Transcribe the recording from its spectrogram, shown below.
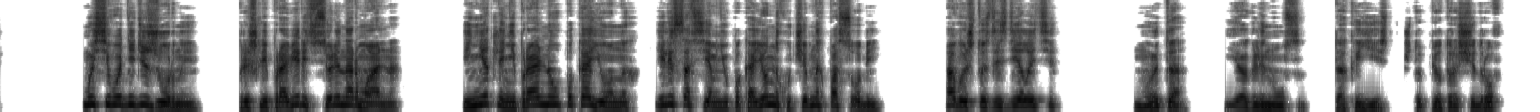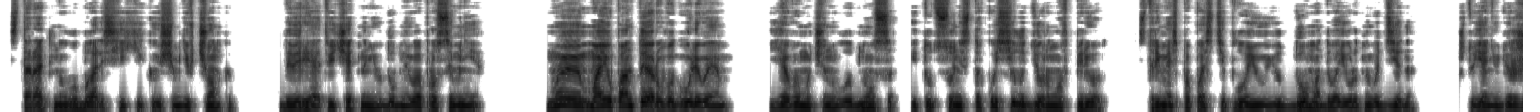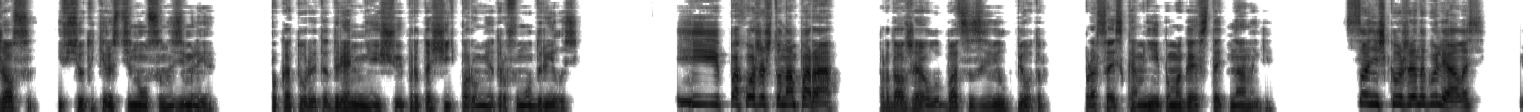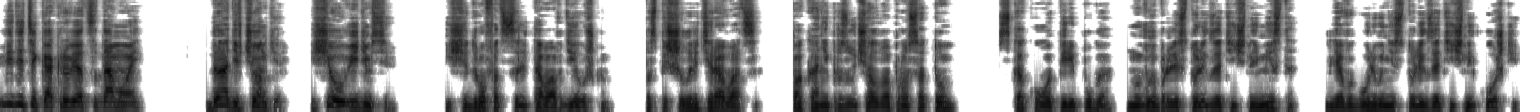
«Мы сегодня дежурные. Пришли проверить, все ли нормально и нет ли неправильно упокоенных или совсем неупокоенных учебных пособий. А вы что здесь делаете? Мы-то? Я оглянулся. Так и есть, что Петр и Щедров старательно улыбались хихикающим девчонкам, доверяя отвечать на неудобные вопросы мне. Мы мою пантеру выгуливаем. Я вымученно улыбнулся, и тут Соня с такой силой дернула вперед, стремясь попасть в тепло и уют дома двоюродного деда, что я не удержался и все-таки растянулся на земле по которой эта дрянь мне еще и протащить пару метров умудрилась. «И похоже, что нам пора», продолжая улыбаться, заявил Петр, бросаясь ко мне и помогая встать на ноги. «Сонечка уже нагулялась. Видите, как рвется домой?» «Да, девчонки, еще увидимся». И Щедров, отсалютовав девушкам, поспешил ретироваться, пока не прозвучал вопрос о том, с какого перепуга мы выбрали столь экзотичное место для выгуливания столь экзотичной кошки.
